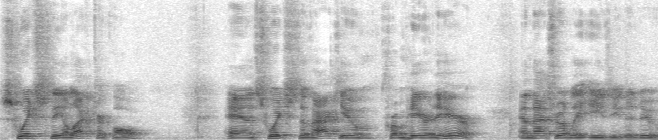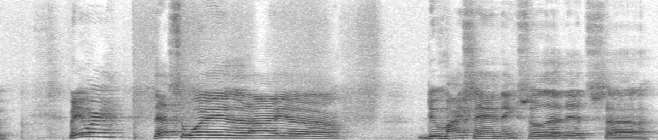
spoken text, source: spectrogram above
switch the electrical and switch the vacuum from here to here. And that's really easy to do. But anyway, that's the way that I uh, do my sanding so that it's uh,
